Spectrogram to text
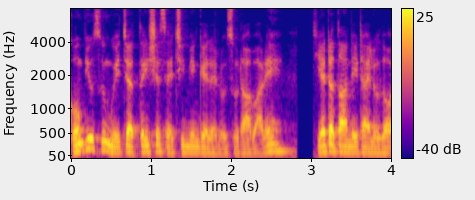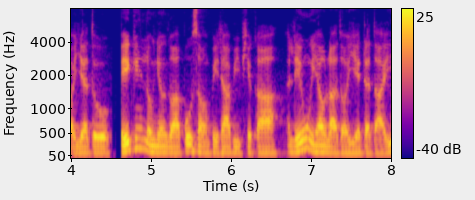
ဂုံပြုစုငွေကျပ်380ချီးမြှင့်ခဲ့တယ်လို့ဆိုထားပါတယ်။ရဲတပ်သားနေထိုင်လို့သောအရက်တို့ဘေးကင်းလုံခြုံစွာပို့ဆောင်ပေးထားပြီးဖြစ်ကအလင်းဝင်ရောက်လာသောရဲတပ်သား၏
